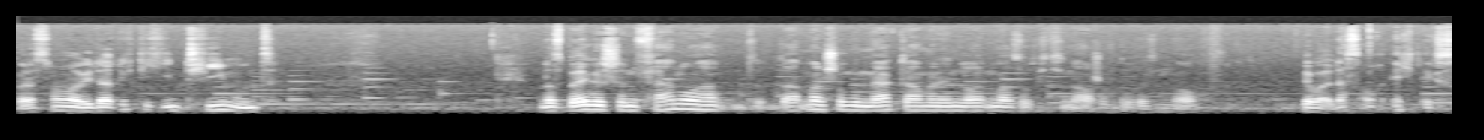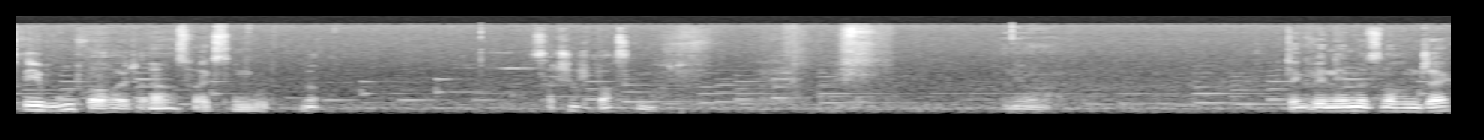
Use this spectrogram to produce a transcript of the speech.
Weil das war mal wieder richtig intim und Und das belgische Inferno, da hat man schon gemerkt, da haben wir den Leuten mal so richtig den Arsch aufgerissen auch. ja, weil das auch echt extrem gut war heute. Ja, das war extrem gut. Das hat schon Spaß gemacht. Ja. Ich denke, wir nehmen jetzt noch einen Jack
